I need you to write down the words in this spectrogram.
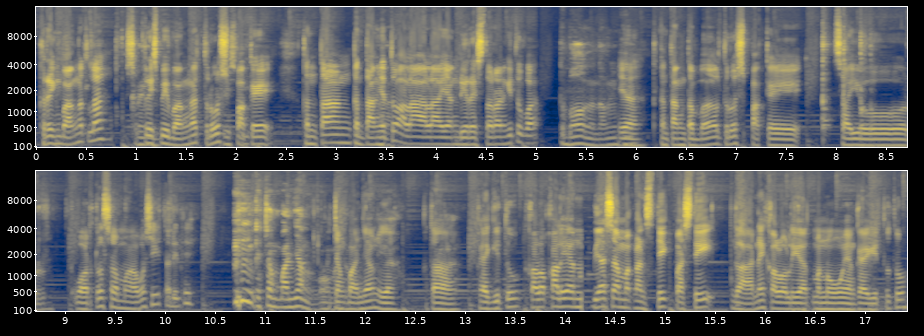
kering banget lah Kering. crispy banget terus pakai kentang kentangnya Ya. tuh ala ala yang di restoran gitu pak Tebal kentangnya. ya kentang tebal terus pakai sayur wortel sama apa sih tadi teh Kacang panjang. kalau kacang panjang ya kita kayak gitu kalau kalian biasa makan steak pasti nggak aneh kalau lihat menu yang kayak gitu tuh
